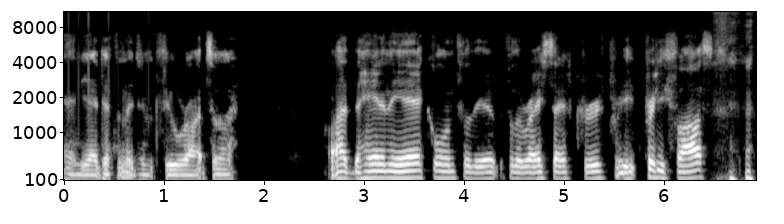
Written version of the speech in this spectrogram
and yeah, definitely didn't feel right. So I, I had the hand in the air, calling for the for the race safe crew, pretty pretty fast.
